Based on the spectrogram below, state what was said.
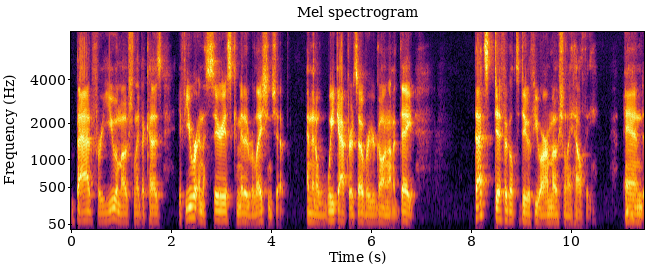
bad for you emotionally because if you were in a serious committed relationship and then a week after it's over you're going on a date that's difficult to do if you are emotionally healthy mm-hmm. and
